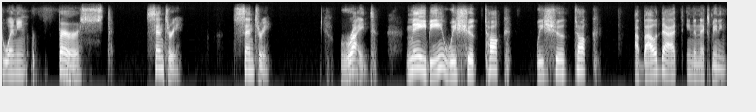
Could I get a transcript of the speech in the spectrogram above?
21st century. Century. Right. Maybe we should talk, we should talk about that in the next meeting.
